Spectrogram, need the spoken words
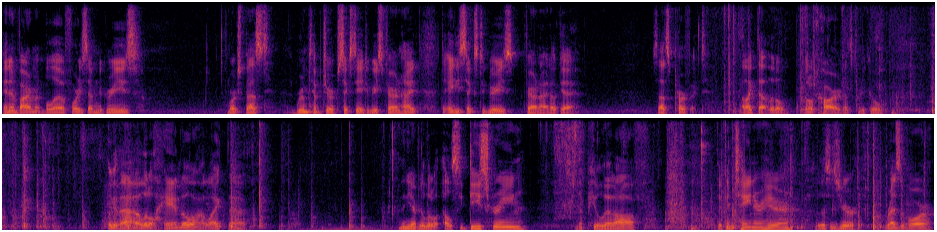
in an environment below 47 degrees. Works best. Room temperature of 68 degrees Fahrenheit to 86 degrees Fahrenheit. Okay. So that's perfect. I like that little little card. That's pretty cool. Look at that, a little handle. I like that. And then you have your little LCD screen. peel that off. The container here. So this is your reservoir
